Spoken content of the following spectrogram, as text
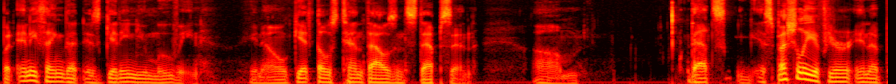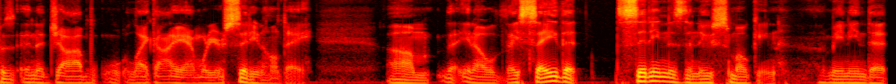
but anything that is getting you moving, you know, get those 10,000 steps in. Um, that's especially if you're in a in a job like I am where you're sitting all day. Um, you know, they say that sitting is the new smoking, meaning that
